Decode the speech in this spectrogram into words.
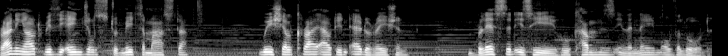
Running out with the angels to meet the Master, we shall cry out in adoration Blessed is he who comes in the name of the Lord.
